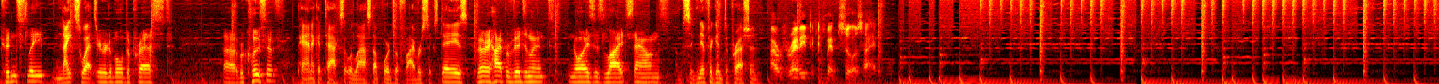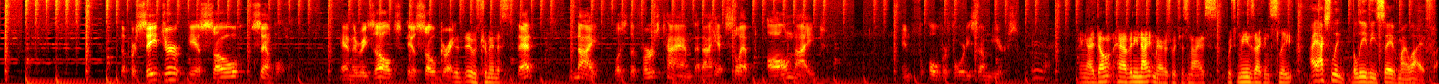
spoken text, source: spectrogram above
couldn't sleep, Night sweats, irritable, depressed, uh, reclusive, panic attacks that would last upwards of five or six days, very hypervigilant, noises, light, sounds. um, significant depression. I was ready to commit suicide. The procedure is so simple and the results is so great. It, it was tremendous. That night was the first time that I had slept all night in f- over 40 some years. And I don't have any nightmares, which is nice, which means I can sleep. I actually believe he saved my life.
